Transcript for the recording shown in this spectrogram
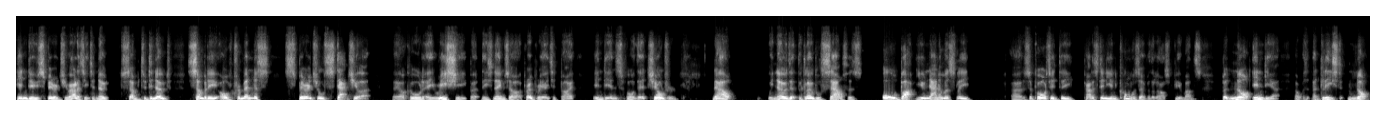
Hindu spirituality to note some to denote somebody of tremendous spiritual stature they are called a rishi, but these names are appropriated by Indians for their children. Now, we know that the global south has all but unanimously uh, supported the Palestinian cause over the last few months, but not India, at least not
